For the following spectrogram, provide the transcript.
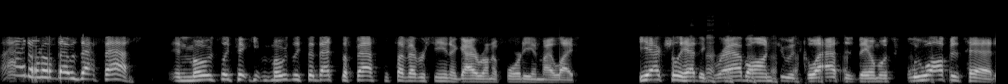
I don't know if that was that fast. And Mosley Mosley said that's the fastest I've ever seen a guy run a 40 in my life. He actually had to grab onto his glasses; they almost flew off his head.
